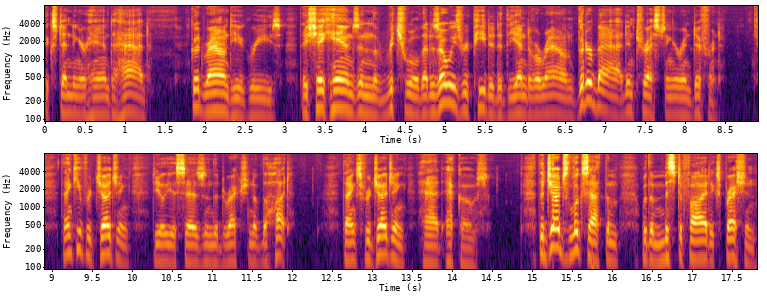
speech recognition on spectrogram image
extending her hand to Had. Good round, he agrees. They shake hands in the ritual that is always repeated at the end of a round, good or bad, interesting or indifferent. Thank you for judging, Delia says in the direction of the hut. Thanks for judging, Had echoes. The judge looks at them with a mystified expression.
